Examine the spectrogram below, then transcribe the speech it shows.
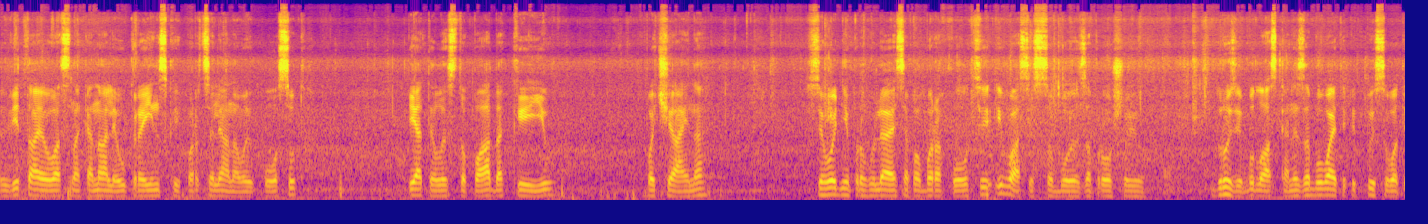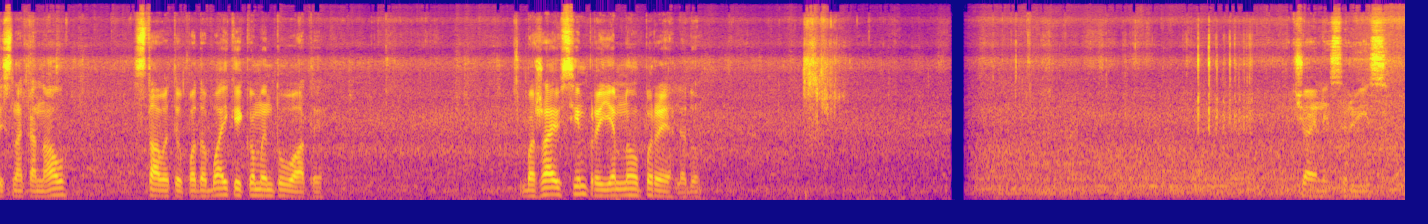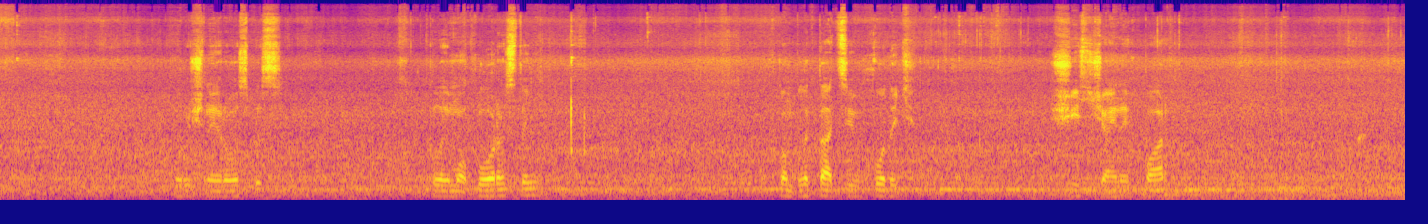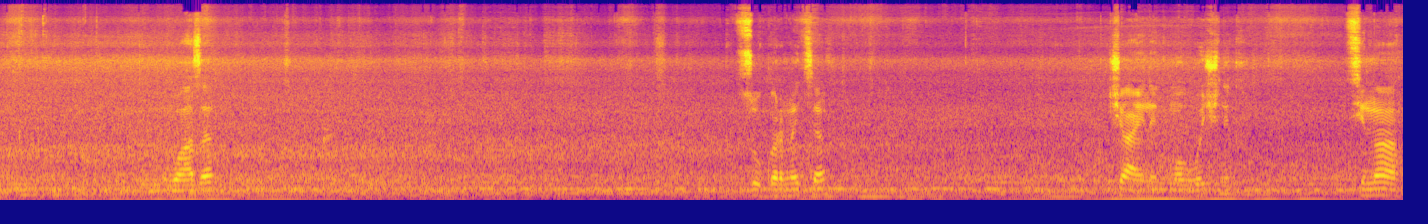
Вітаю вас на каналі Український порцеляновий посуд. 5 листопада, Київ, Почайна. Сьогодні прогуляюся по барахолці і вас із собою запрошую. Друзі, будь ласка, не забувайте підписуватись на канал, ставити вподобайки і коментувати. Бажаю всім приємного перегляду. Чайний сервіс ручний розпис, клеймо користень. В комплектацію входить 6 чайних пар, ваза, цукорниця, чайник молочник. Ціна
